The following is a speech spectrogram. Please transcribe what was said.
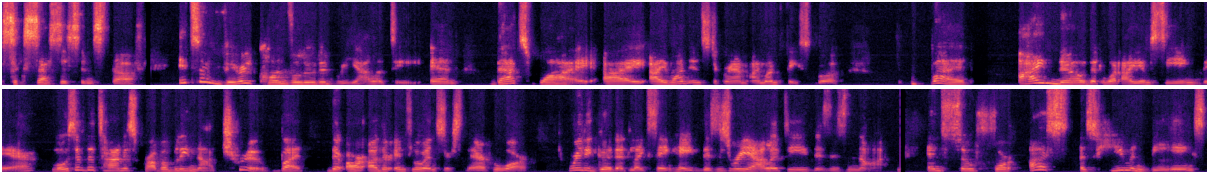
successes and stuff. It's a very convoluted reality. And that's why I I'm on Instagram, I'm on Facebook, but I know that what I am seeing there most of the time is probably not true, but there are other influencers there who are really good at like saying, hey, this is reality, this is not. And so for us as human beings,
